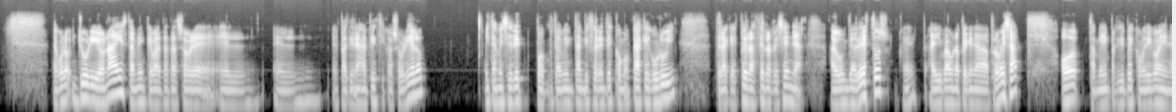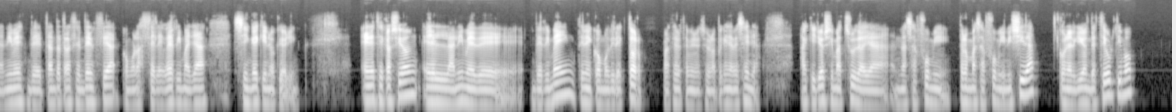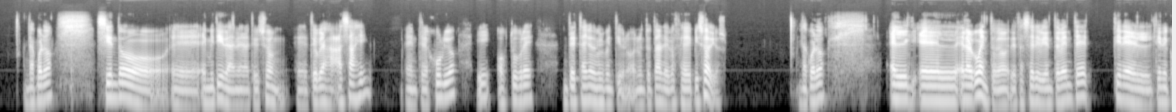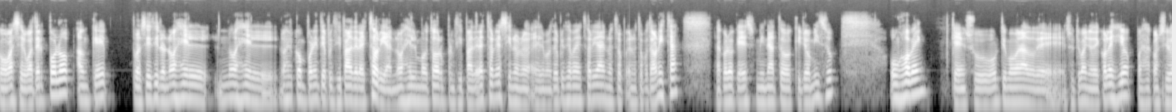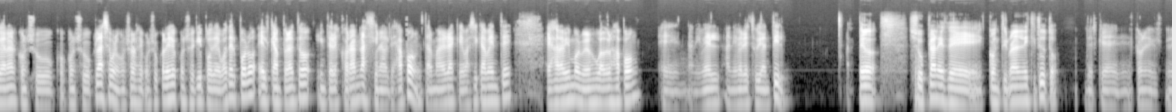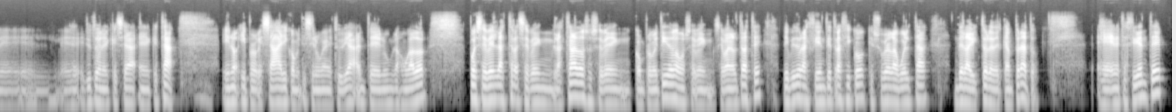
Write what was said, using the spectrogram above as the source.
¿De acuerdo? Yuri on Ice también que va a tratar sobre el, el, patinaje artístico sobre hielo. Y también series pues, también tan diferentes como Kakegurui, de la que espero hacer la reseña algún día de estos. ¿eh? Ahí va una pequeña promesa o también participes, como digo, en animes de tanta trascendencia como la celebérrima ya Shingeki no Kyojin. En esta ocasión, el anime de, de Remain tiene como director, para hacer también una pequeña reseña, a Kiyoshi Matsuda y a Nasafumi, pero Masafumi Nishida, con el guion de este último, ¿de acuerdo? Siendo eh, emitida en la televisión eh, TV Asahi entre julio y octubre de este año 2021, en un total de 12 episodios. ¿De acuerdo? El, el, argumento de esta serie, evidentemente, tiene, el, tiene como base el waterpolo, aunque, por así decirlo, no es, el, no, es el, no es el componente principal de la historia, no es el motor principal de la historia, sino el motor principal de la historia es nuestro, nuestro protagonista, ¿de acuerdo? Que es Minato Kiyomizu, un joven que en su último grado de en su último año de colegio pues ha conseguido ganar con su con su clase bueno con su con su colegio con su equipo de waterpolo el campeonato interescolar nacional de Japón. De tal manera que básicamente es ahora mismo el mejor jugador de Japón a nivel a nivel estudiantil. Pero sus planes de continuar en el instituto del que, con el, instituto en el que sea en el que está y, no, y progresar y convertirse en un gran estudiante, en un gran jugador, pues se ven, se ven lastrados o se ven comprometidos, vamos, se, ven, se van al traste debido a un accidente de tráfico que sube a la vuelta de la victoria del campeonato. en este accidente,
